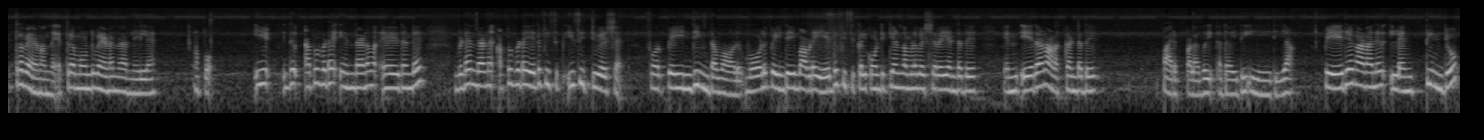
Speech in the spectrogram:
എത്ര വേണമെന്ന് എത്ര എമൗണ്ട് വേണമെന്ന് പറഞ്ഞില്ലേ അപ്പോൾ ഈ ഇത് അപ്പോൾ ഇവിടെ എന്താണ് എഴുതേണ്ടത് ഇവിടെ എന്താണ് അപ്പോൾ ഇവിടെ ഏത് ഫിസിക് ഈ situation for painting the wall wall paint ചെയ്യുമ്പോൾ അവിടെ ഏത് ഫിസിക്കൽ ക്വാണ്ടിറ്റിയാണ് നമ്മൾ മെഷർ ചെയ്യേണ്ടത്? ഏതാണ് അളക്കേണ്ടത്? പരപ്പളവ് അതായത് ഏരിയ ഏരിയ കാണാൻ ലെങ്ത് ഇന്റു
